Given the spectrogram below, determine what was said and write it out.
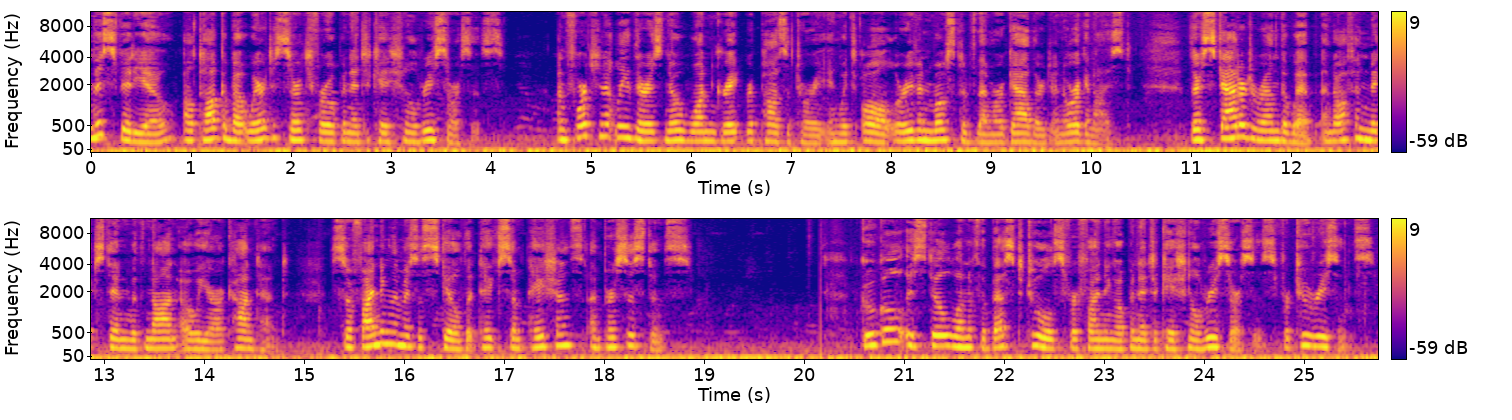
this video, I'll talk about where to search for open educational resources. Unfortunately, there is no one great repository in which all or even most of them are gathered and organized. They're scattered around the web and often mixed in with non-OER content, so finding them is a skill that takes some patience and persistence. Google is still one of the best tools for finding open educational resources for two reasons.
